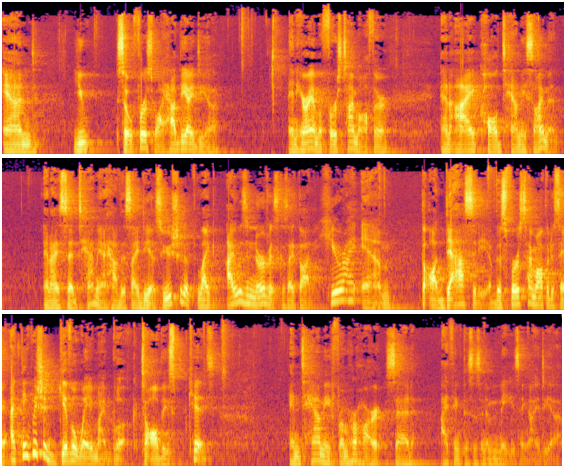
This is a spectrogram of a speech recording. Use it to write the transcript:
And you, so first of all, I had the idea, and here I am, a first time author, and I called Tami Simon. And I said, Tami, I have this idea. So you should have, like, I was nervous because I thought, here I am, the audacity of this first time author to say, I think we should give away my book to all these kids. And Tami, from her heart, said, I think this is an amazing idea.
